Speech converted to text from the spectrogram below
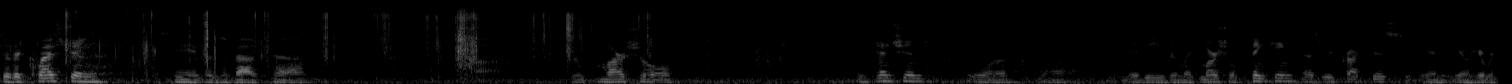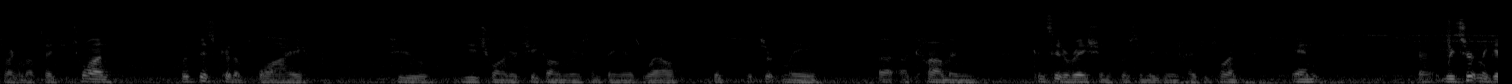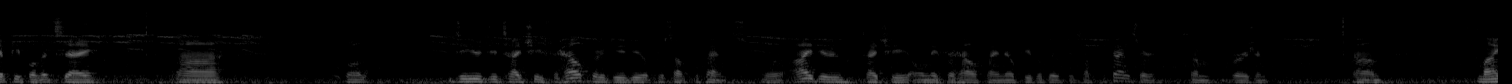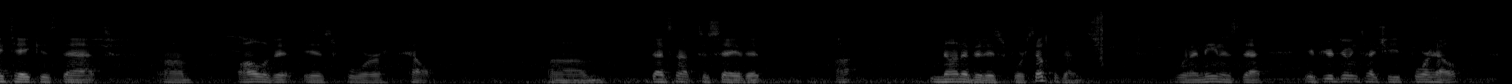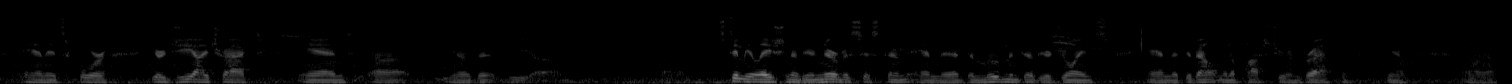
So the question, Steve, was about uh, uh, martial intention or uh, maybe even like martial thinking as we practice. And, you know, here we're talking about Tai Chi Chuan, but this could apply to Yi Chuan or Qigong or something as well. But it's certainly a, a common consideration for somebody doing Tai Chi Chuan. And uh, we certainly get people that say, uh, well, do you do Tai Chi for health or do you do it for self defense? Or I do Tai Chi only for health. I know people do it for self defense or some version. Um, my take is that um, all of it is for health. Um, that's not to say that uh, none of it is for self defense. What I mean is that if you're doing Tai Chi for health and it's for your GI tract and uh, you know the the um, um, stimulation of your nervous system and the, the movement of your joints and the development of posture and breath and you know uh,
